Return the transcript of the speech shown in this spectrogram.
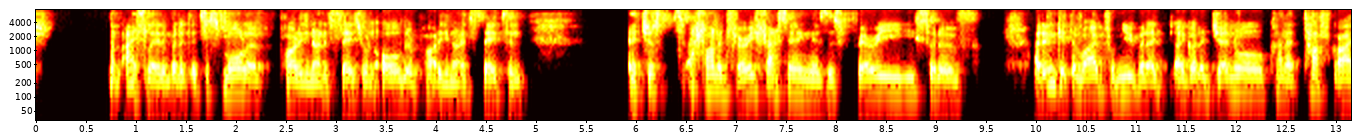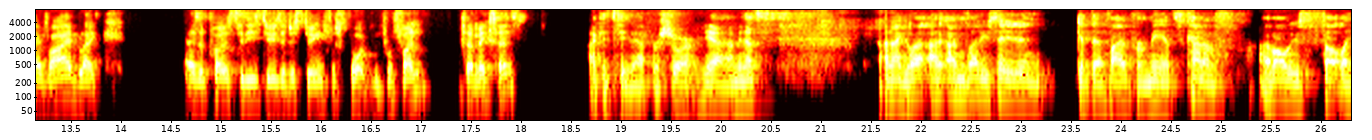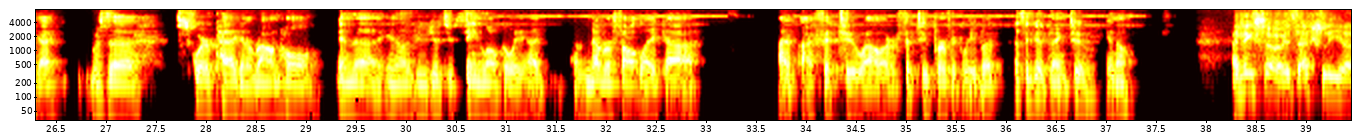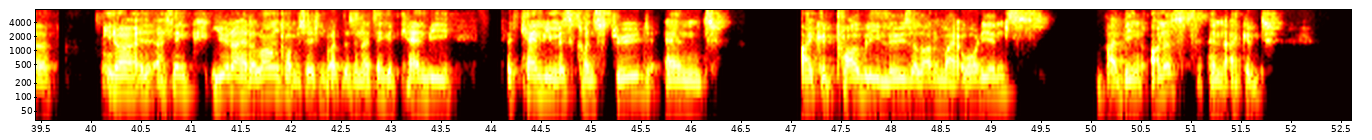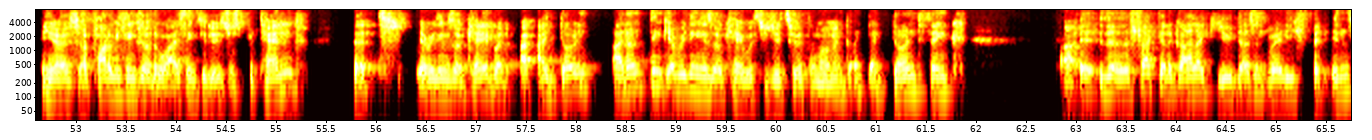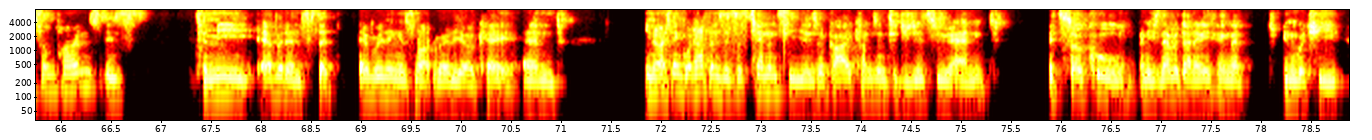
not isolated, but it, it's a smaller part of the United States or an older part of the United States. And it just, I found it very fascinating. There's this very sort of, I didn't get the vibe from you, but I, I got a general kind of tough guy vibe, like as opposed to these dudes are just doing it for sport and for fun. If that makes sense. I could see that for sure. Yeah. I mean, that's, and I glad, I, I'm glad you said you didn't get that vibe from me. It's kind of, I've always felt like I was a square peg in a round hole in the you know jujitsu scene locally. I, have never felt like uh, I, I, fit too well or fit too perfectly, but that's a good thing too. You know. I think so. It's actually, uh, you know, I, I think you and I had a long conversation about this, and I think it can be, it can be misconstrued, and I could probably lose a lot of my audience by being honest, and I could, you know, so part of me thinks, oh, the wise thing to do is just pretend that everything's okay, but I, I don't I don't think everything is okay with jiu-jitsu at the moment. I, I don't think uh, it, the, the fact that a guy like you doesn't really fit in sometimes is to me evidence that everything is not really okay. And you know, I think what happens is this tendency is a guy comes into jiu-jitsu and it's so cool and he's never done anything that in which he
